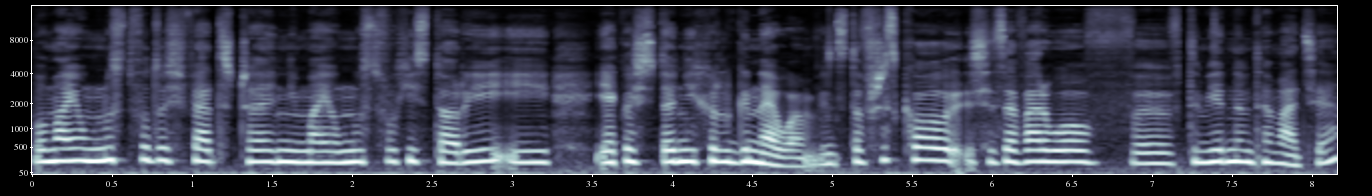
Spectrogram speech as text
bo mają mnóstwo doświadczeń, mają mnóstwo historii i jakoś do nich lgnęłam, więc to wszystko się zawarło w, w tym jednym temacie.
